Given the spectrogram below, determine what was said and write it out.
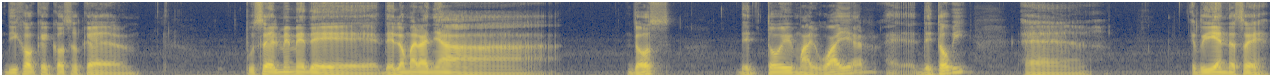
dijo que cosa que puso el meme de, de Loma Araña 2 de Toby Maguire, eh, de Toby, eh, riéndose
